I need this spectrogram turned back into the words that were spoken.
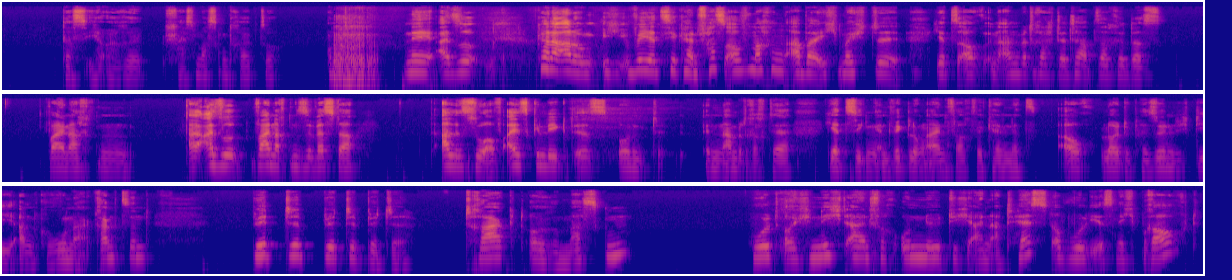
dass ihr eure Scheißmasken tragt, so. Und, nee, also, keine Ahnung, ich will jetzt hier kein Fass aufmachen, aber ich möchte jetzt auch in Anbetracht der Tatsache, dass Weihnachten, äh, also Weihnachten, Silvester, alles so auf Eis gelegt ist und in Anbetracht der jetzigen Entwicklung einfach, wir kennen jetzt auch Leute persönlich, die an Corona erkrankt sind. Bitte, bitte, bitte, tragt eure Masken. Holt euch nicht einfach unnötig ein Attest, obwohl ihr es nicht braucht.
